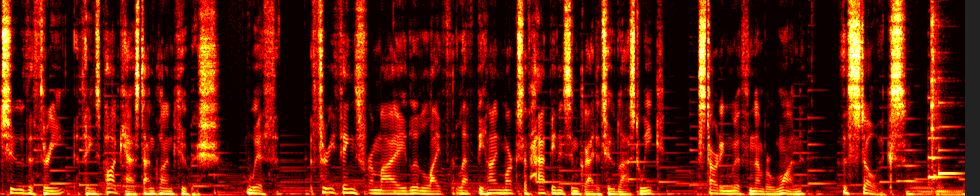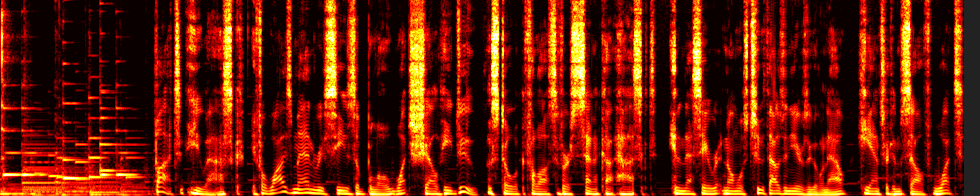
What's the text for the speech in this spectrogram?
to the Three Things podcast. I'm Glenn Kubish with three things from my little life that left behind marks of happiness and gratitude last week, starting with number one, the Stoics. But, you ask, if a wise man receives a blow, what shall he do? The Stoic philosopher Seneca asked. In an essay written almost 2,000 years ago now, he answered himself what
